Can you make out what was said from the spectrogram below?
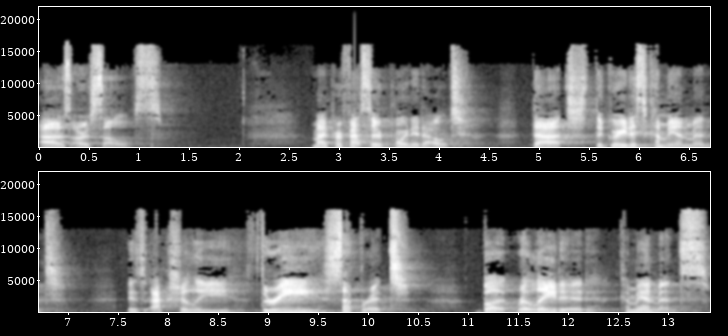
as ourselves. My professor pointed out that the greatest commandment is actually three separate but related commandments.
